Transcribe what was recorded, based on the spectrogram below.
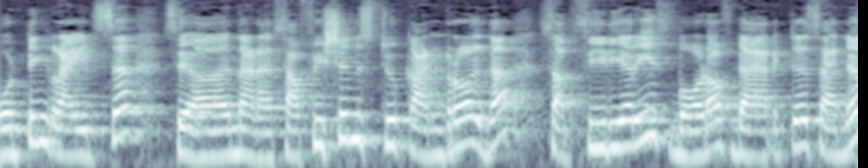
voting right rights എന്താണ് sufficient to control the subsidiaries board of directors and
